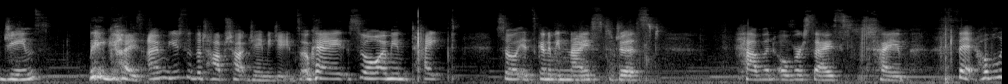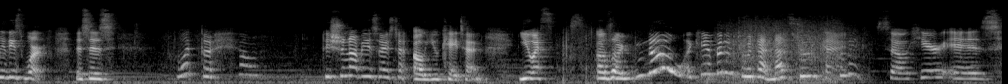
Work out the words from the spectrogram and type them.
jeans. Big guys, I'm used to the Topshop Jamie jeans, okay? So, I mean, tight. So it's gonna be nice to just have an oversized type fit. Hopefully these work. This is, what the hell? This should not be a size 10. Oh, UK 10. US, I was like, no, I can't fit into a 10. That's too, okay. too big. So here is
